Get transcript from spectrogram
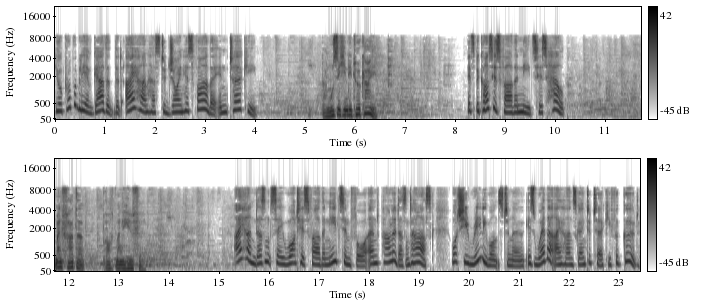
You'll probably have gathered that Ayhan has to join his father in Turkey. Da muss ich in die Türkei. It's because his father needs his help. Mein Vater braucht meine Hilfe. Ayhan doesn't say what his father needs him for, and Paula doesn't ask. What she really wants to know is whether Ayhan's going to Turkey for good.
